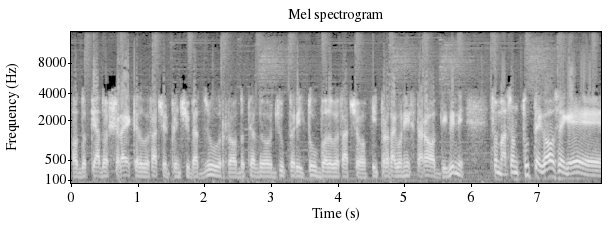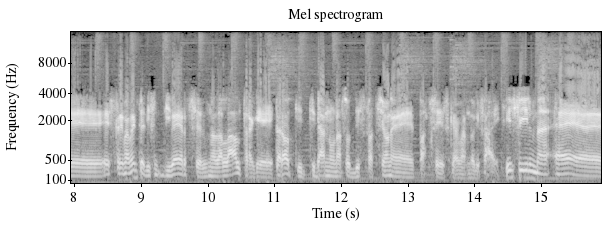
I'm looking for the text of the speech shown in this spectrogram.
ho doppiato Shrek dove faccio il principe azzurro, ho doppiato Giù per il tubo dove faccio il protagonista Roddy, quindi insomma sono tutte cose che estremamente di- diverse l'una dall'altra che però ti, ti danno una soddisfazione pazzesca quando li fai. Il film è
